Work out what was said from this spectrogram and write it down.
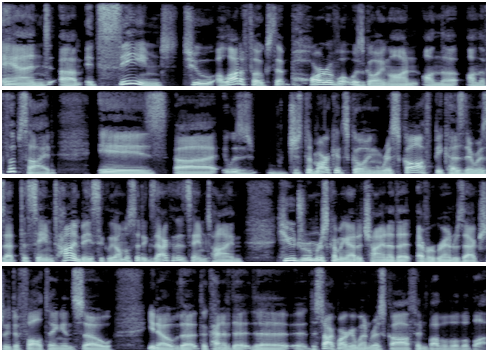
And um, it seemed to a lot of folks that part of what was going on on the on the flip side is uh, it was just the markets going risk off because there was at the same time, basically almost at exactly the same time, huge rumors coming out of China that Evergrande was actually defaulting, and so you know the the kind of the the the stock market went risk off and blah blah blah blah blah.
